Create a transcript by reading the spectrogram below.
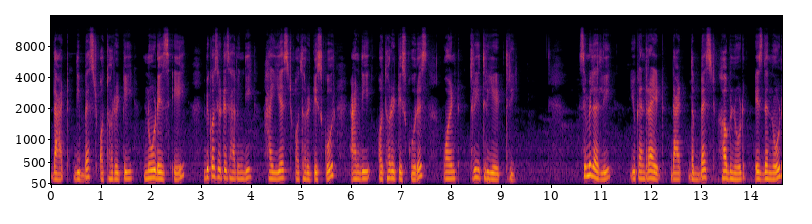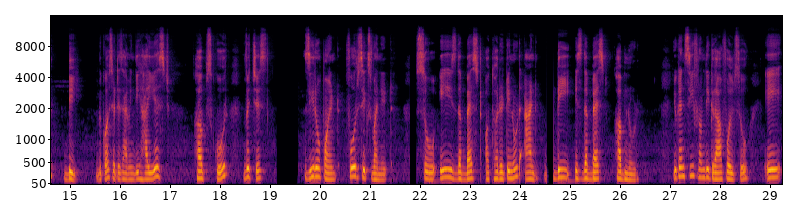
that the best authority node is A because it is having the highest authority score and the authority score is 0.3383. Similarly, you can write that the best hub node is the node D because it is having the highest hub score which is 0.4618. So A is the best authority node and D is the best hub node. You can see from the graph also A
